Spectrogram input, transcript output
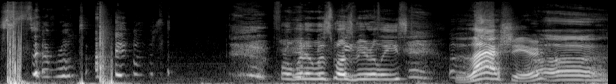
several times for when it was supposed to be released last year. Uh,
